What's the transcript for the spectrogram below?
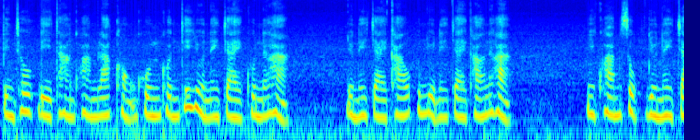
เป็นโชคดีทางความรักของคุณคนที่อยู่ในใจคุณนะคะอยู่ในใจเขาคุณอยู่ในใจเขานะคะมีความสุขอยู่ในใจ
